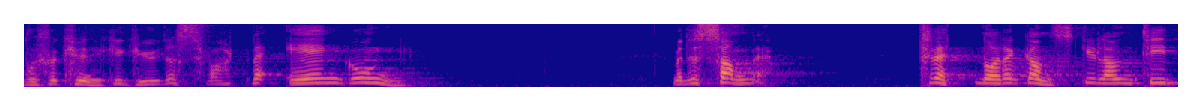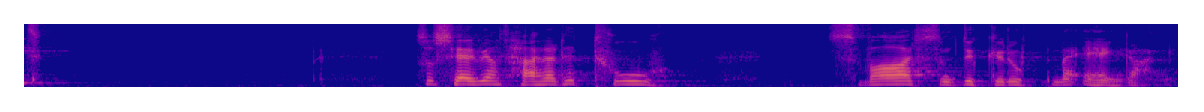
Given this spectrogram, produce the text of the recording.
Hvorfor kunne ikke Gud ha svart med en gang? Med det samme. 13 år er ganske lang tid. Så ser vi at her er det to svar som dukker opp med en gang.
